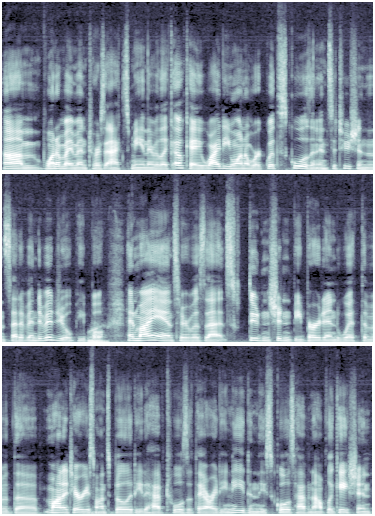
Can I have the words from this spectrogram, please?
um, one of my mentors asked me, and they were like, "Okay, why do you want to work with schools and institutions instead of individual people?" And my answer was that students shouldn't be burdened with the the monetary responsibility to have tools that they already need, and these schools have an obligation.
